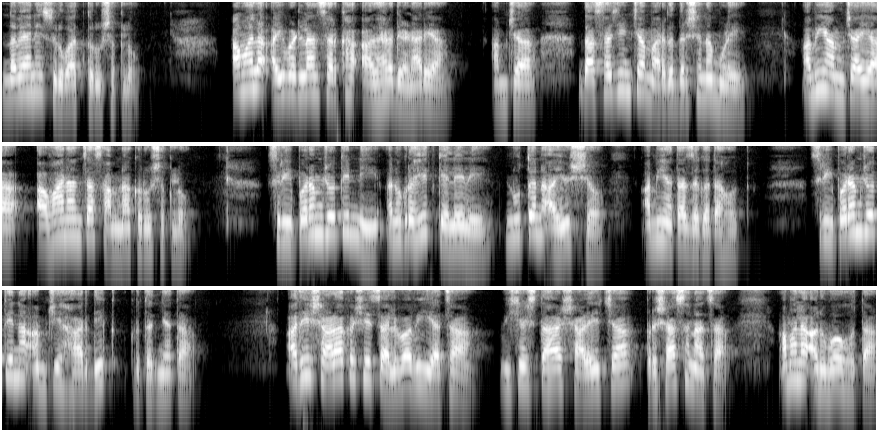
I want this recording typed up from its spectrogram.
नव्याने सुरुवात करू शकलो. आम्हाला आईवडिलांसारखा आधार देणाऱ्या आमच्या दासाजींच्या मार्गदर्शनामुळे आम्ही आमच्या या आव्हानांचा सामना करू शकलो. श्री परमज्योतींनी अनुग्रहित केलेले नूतन आयुष्य आम्ही आता जगत आहोत. श्री परमज्योतींना आमची हार्दिक कृतज्ञता. आधी शाळा कशी चालवावी याचा विशेषत शाळेच्या प्रशासनाचा आम्हाला अनुभव होता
